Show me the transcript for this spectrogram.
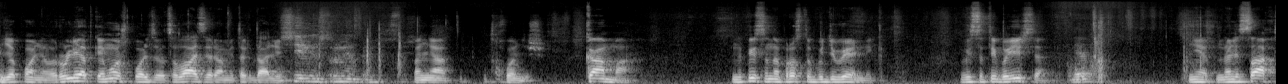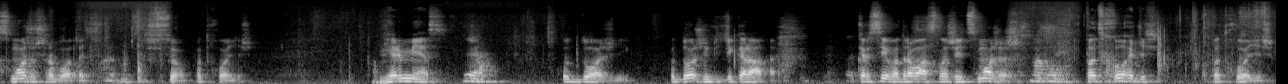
Я понял. Рулеткой можешь пользоваться, лазером и так далее. Всеми инструментами. Понятно. Подходишь. Кама. Написано просто будівельник. Высоты боишься? Нет. Нет. На лесах сможешь работать? Все, подходишь. Гермес. Художник. Художник-декоратор. Красиво дрова сложить сможешь? Смогу. Подходишь. Подходишь.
